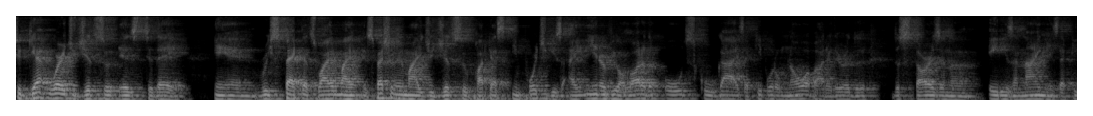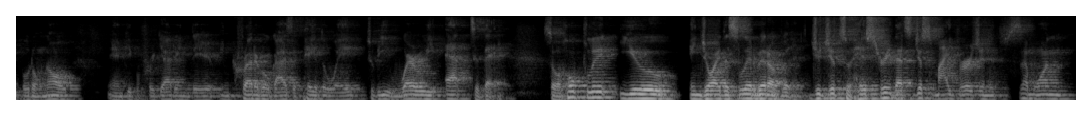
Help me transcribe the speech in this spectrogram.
to get where jiu-jitsu is today. and respect. That's why my, especially in my jiu-jitsu podcast in Portuguese, I interview a lot of the old school guys that people don't know about it. They're the the stars in the 80s and 90s that people don't know and people forgetting the incredible guys that paved the way to be where we at today. So hopefully you enjoy this little bit of jiu-jitsu history. That's just my version. If someone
